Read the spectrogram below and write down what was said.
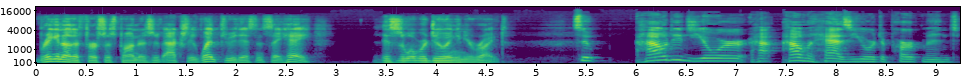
bringing other first responders who've actually went through this and say, hey, this is what we're doing and you're right. So how did your how, how has your department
